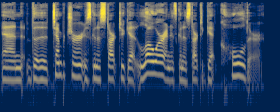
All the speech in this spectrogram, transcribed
and the temperature is going to start to get lower and it's going to start to get colder.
